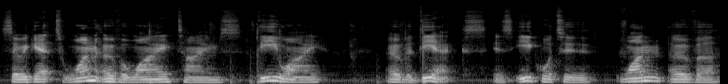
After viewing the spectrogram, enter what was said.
So we get 1 over y times dy over dx is equal to 1 over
